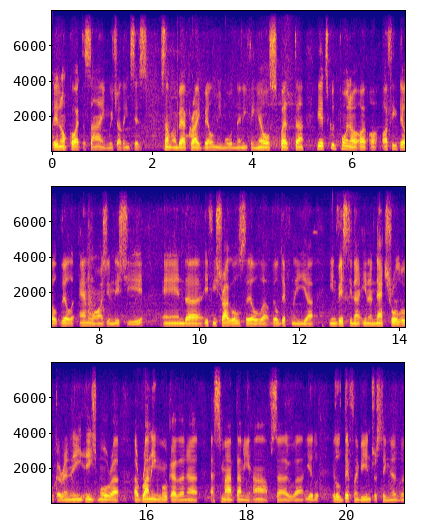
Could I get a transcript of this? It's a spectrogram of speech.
they're not quite the same, which I think says something about Craig Bellamy more than anything else. But uh, yeah, it's a good point. I, I, I, think they'll they'll analyse him this year, and uh, if he struggles, they'll uh, they'll definitely uh, invest in a in a natural hooker, and he, he's more a, a running hooker than a, a smart dummy half. So uh, yeah. It'll, definitely be interesting the, the,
